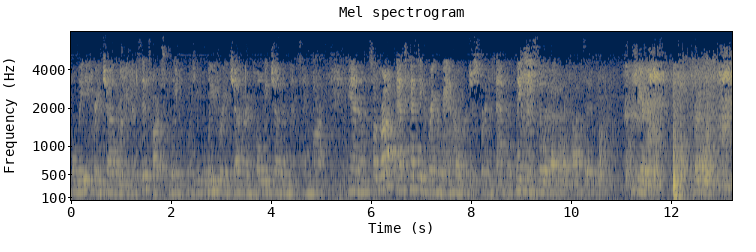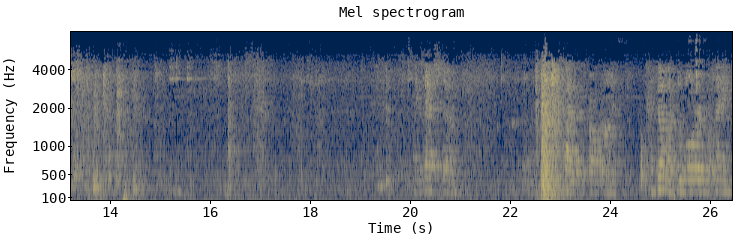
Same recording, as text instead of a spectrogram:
believe for each other because his heart's us. We believe for each other and hold each other in that same heart. And um, so I brought, asked Cassie to bring her banner over just for an example. It makes me silly, feel God said, share. Right. I attached um, um, flag cross on it. I felt like the Lord was saying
